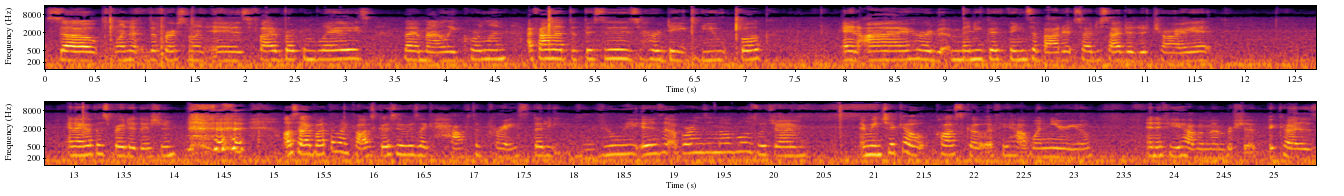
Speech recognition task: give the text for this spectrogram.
So one, the first one is Five Broken Blades by Mali Corlin. I found out that this is her debut book and I heard many good things about it so I decided to try it. And I got the sprayed edition also I bought them at Costco so it was like half the price that it usually is at Barnes & Nobles which I'm I mean check out Costco if you have one near you and if you have a membership because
